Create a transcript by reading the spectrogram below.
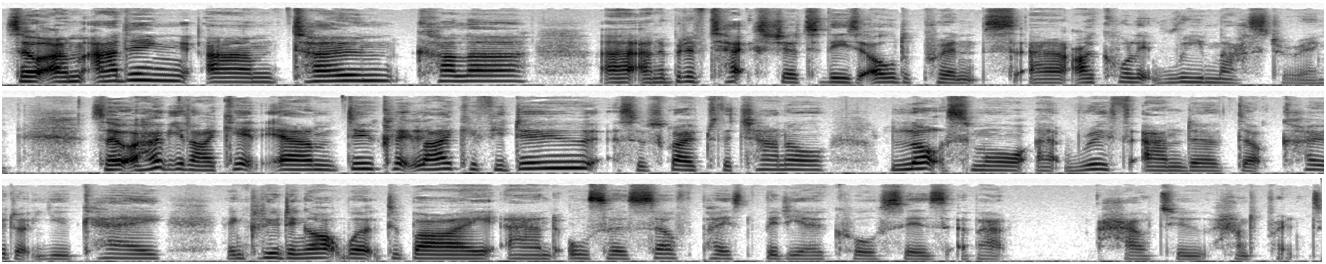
So I'm adding um, tone, colour uh, and a bit of texture to these older prints. Uh, I call it remastering. So I hope you like it. Um, do click like if you do, subscribe to the channel. Lots more at ruthander.co.uk, including artwork to buy and also self-paced video courses about how to handprint.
